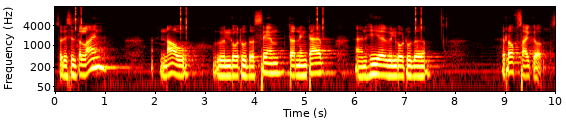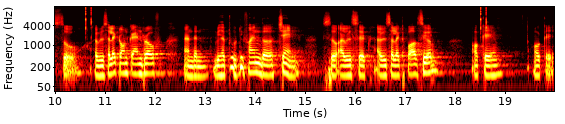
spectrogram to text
So this is the line. Now we will go to the same turning tab and here we'll go to the rough cycle. So I will select on canned rough and then we have to define the chain. So I will set I will select partial. Okay okay.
